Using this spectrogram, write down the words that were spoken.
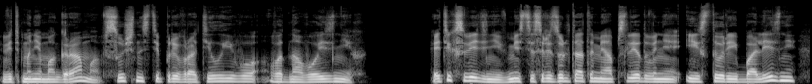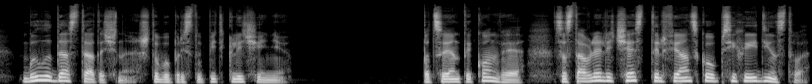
ведь мнемограмма в сущности превратила его в одного из них. Этих сведений вместе с результатами обследования и историей болезни было достаточно, чтобы приступить к лечению. Пациенты Конвея составляли часть тельфианского психоединства,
